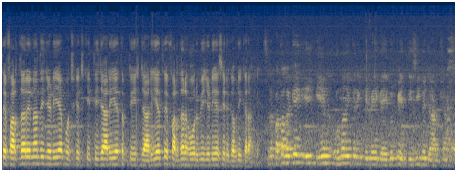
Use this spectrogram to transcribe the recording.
ਤੇ ਫਰਦਰ ਇਹਨਾਂ ਦੀ ਜਿਹੜੀ ਹੈ ਪੁੱਛਗਿੱਛ ਕੀਤੀ ਜਾ ਰਹੀ ਹੈ ਤਫਤੀਸ਼ ਜਾਰੀ ਹੈ ਤੇ ਫਰਦਰ ਹੋਰ ਵੀ ਜਿਹੜੀ ਅਸੀਂ ਰਿਕਵਰੀ ਕਰਾਂਗੇ। ਸਰ ਪਤਾ ਲੱਗਿਆ ਕਿ ਇਹ ਉਹਨਾਂ ਦੀ ਕਰੀ ਕਿਵੇਂ ਗਈ ਕੋਈ ਭੇਤੀ ਸੀ ਕੋਈ ਜਾਣ ਪਛਾਣ ਜੀ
